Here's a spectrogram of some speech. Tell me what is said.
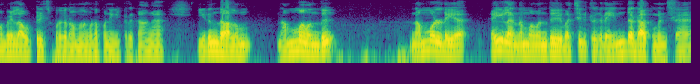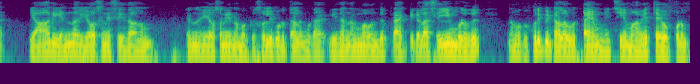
மொபைல் அவுட்ரீச் ப்ரோக்ராம்லாம் கூட பண்ணிக்கிட்டு இருக்காங்க. இருந்தாலும் நம்ம வந்து நம்மளுடைய கையில் நம்ம வந்து வச்சுக்கிட்டு இருக்கிற இந்த டாக்குமெண்ட்ஸை யார் என்ன யோசனை செய்தாலும் என்ன யோசனை நமக்கு சொல்லி கொடுத்தாலும் கூட இதை நம்ம வந்து ப்ராக்டிக்கலாக செய்யும் பொழுது நமக்கு குறிப்பிட்ட அளவு டைம் நிச்சயமாகவே தேவைப்படும்.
